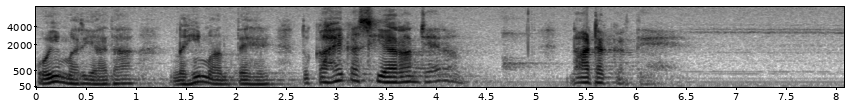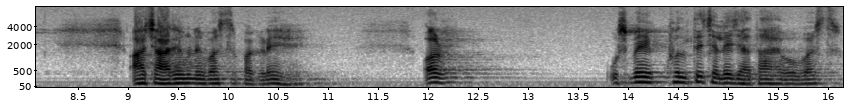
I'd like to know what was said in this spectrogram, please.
कोई मर्यादा नहीं मानते हैं तो काहे का सियाराम जयराम? नाटक करते हैं। आचार्यों ने वस्त्र पकड़े हैं और उसमें खुलते चले जाता है वो वस्त्र।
